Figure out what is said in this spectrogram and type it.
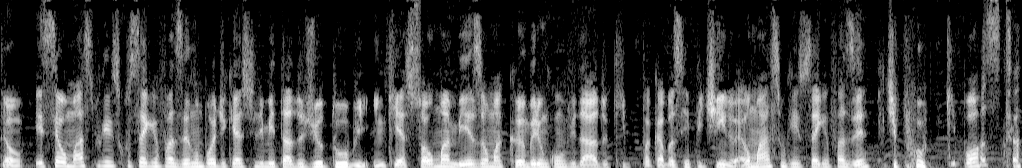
Então, esse é o máximo que eles conseguem fazer num podcast limitado de YouTube, em que é só uma mesa, uma câmera e um convidado que acaba se repetindo. É o máximo que eles conseguem fazer. Tipo, que bosta.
